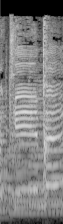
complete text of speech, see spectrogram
I came back.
